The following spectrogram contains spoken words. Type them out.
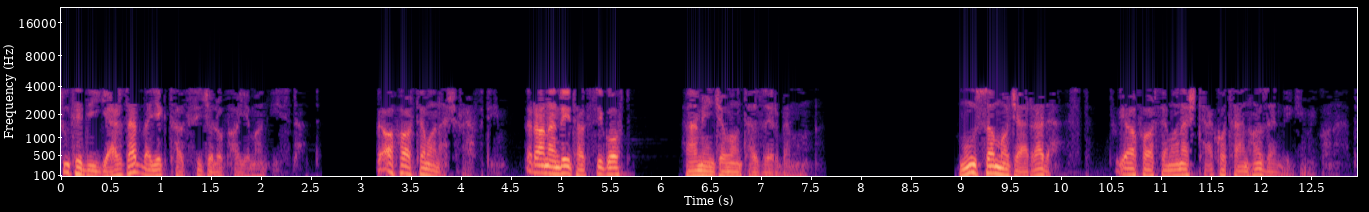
سوت دیگر زد و یک تاکسی جلو پایمان ایستاد. به آپارتمانش رفتیم به راننده تاکسی گفت همینجا منتظر بمون موسا مجرد است توی آپارتمانش تک و تنها زندگی می کند.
